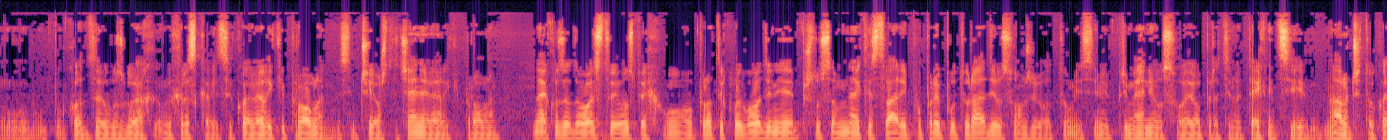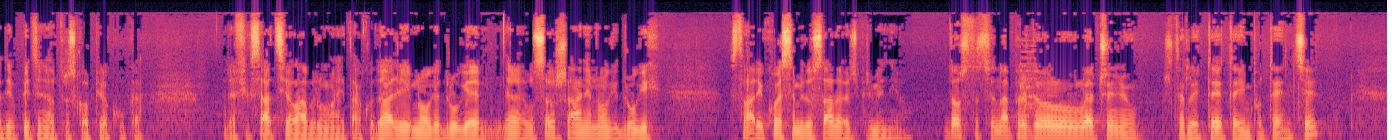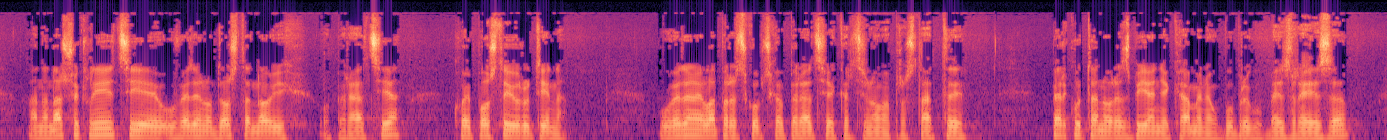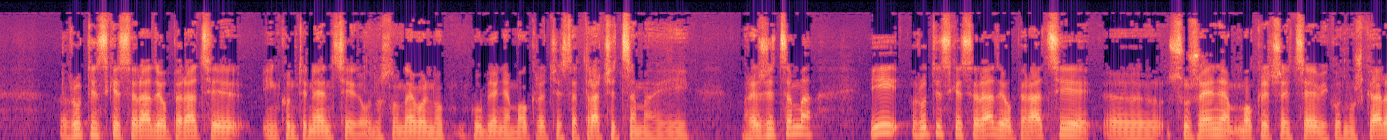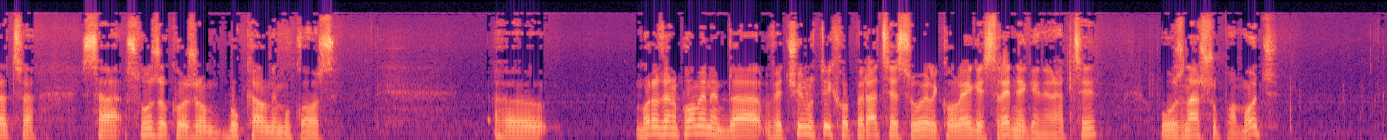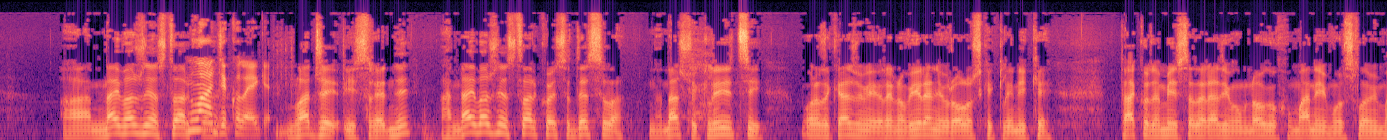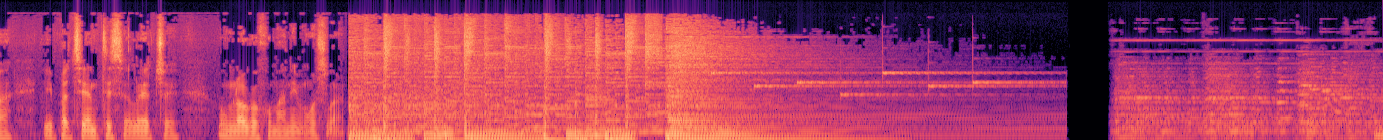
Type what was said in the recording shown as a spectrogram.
kod uzgoja hrskavice, koja je veliki problem, mislim, čije oštećenje je veliki problem. Neko zadovoljstvo i uspeh u protekloj godini je što sam neke stvari po prvi put uradio u svom životu, mislim, i primenio u svojoj operativnoj tehnici, naročito kad je u pitanju artroskopija kuka, refiksacija labruma i tako dalje i mnoge druge, e, usavršavanje mnogih drugih stvari koje sam i do sada već primenjivao. Dosta se napredovalo u lečenju steriliteta i impotencije a na našoj klinici je uvedeno dosta novih operacija koje postaju rutina. Uvedena je laparoskopska operacija karcinoma prostate, perkutano razbijanje kamena u bubregu bez reza, rutinske se rade operacije inkontinencije, odnosno nevoljnog gubljenja mokraće sa tračicama i mrežicama i rutinske se rade operacije e, suženja mokrične cevi kod muškaraca, sa služokožom bukalne mukoze. E, Moram da napomenem da većinu tih operacija su uveli kolege srednje generacije uz našu pomoć. A najvažnija stvar... Mlađe kolege. Mlađe i srednje. A najvažnija stvar koja se desila na našoj klinici, moram da kažem, je renoviranje urološke klinike. Tako da mi sada radimo u mnogo humanijim uslovima i pacijenti se leče u mnogo humanijim uslovima.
